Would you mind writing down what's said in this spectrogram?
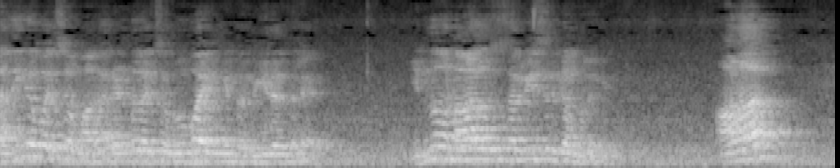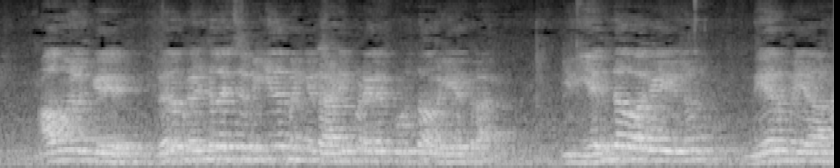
அதிகபட்சமாக ரெண்டு லட்சம் ரூபாய் என்கின்ற விகிதத்தில் இன்னும் நாலு வருஷம் சர்வீஸ் இருக்கு அவங்களுக்கு. ஆனால் அவங்களுக்கு வெறும் ரெண்டு லட்சம் விகிதம் என்கின்ற அடிப்படையில் கொடுத்து அவர் ஏற்றுறாங்க இது எந்த வகையிலும் நேர்மையான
